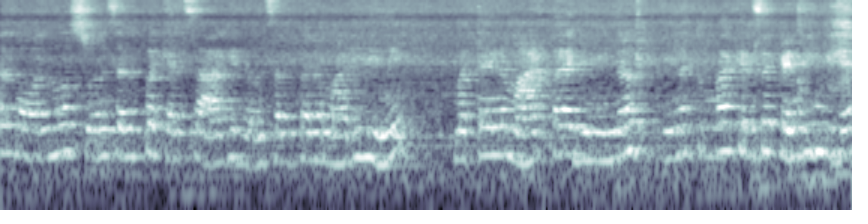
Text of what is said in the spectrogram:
ನಾನು ಆಲ್ಮೋಸ್ಟ್ ಒಂದು ಸ್ವಲ್ಪ ಕೆಲಸ ಆಗಿದೆ. ಒಂದು ಸ್ವಲ್ಪ ಎಲ್ಲ ಮಾಡಿದ್ದೀನಿ. ಮತ್ತೆ ಎಲ್ಲ ಮಾಡ್ತಾ ಇದ್ದೀನಿ. ಇನ್ನೂ ಇನ್ನೂ ತುಂಬ ಕೆಲಸ ಪೆಂಡಿಂಗ್ ಇದೆ.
